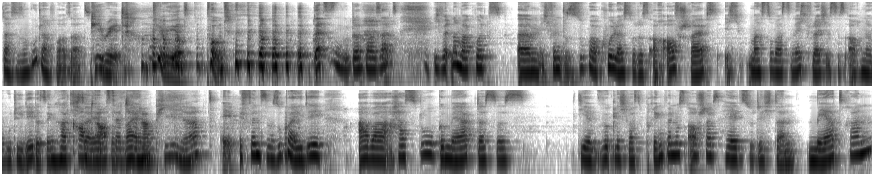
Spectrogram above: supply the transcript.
Das ist ein guter Vorsatz. Period. Period. Punkt. das ist ein guter Vorsatz. Ich würde noch mal kurz, ähm, ich finde es super cool, dass du das auch aufschreibst. Ich mache sowas nicht, vielleicht ist das auch eine gute Idee, deswegen hake ich da Kommt aus der rein. Therapie, ne? Ich finde es eine super Idee, aber hast du gemerkt, dass es dir wirklich was bringt, wenn du es aufschreibst? Hältst du dich dann mehr dran?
